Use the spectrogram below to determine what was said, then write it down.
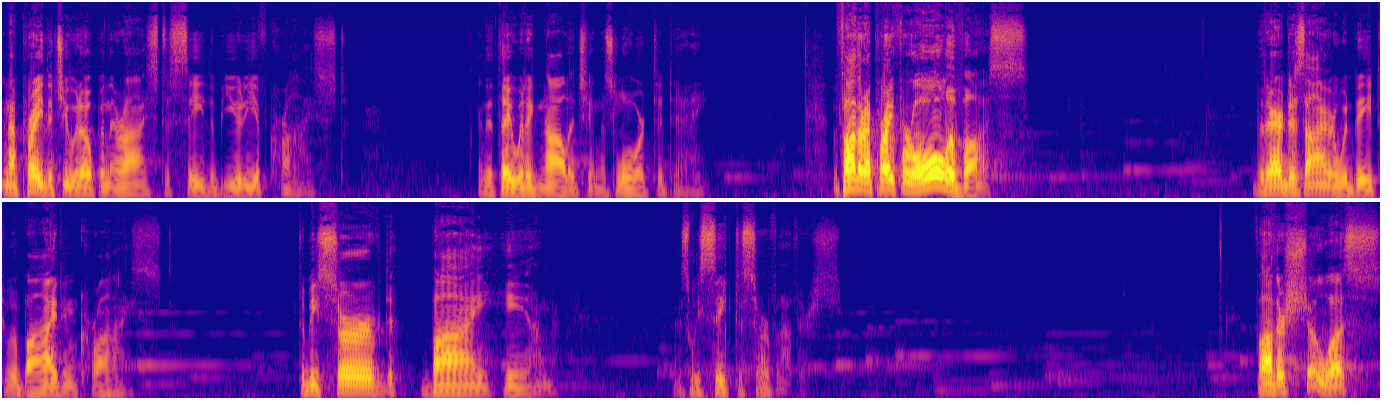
And I pray that you would open their eyes to see the beauty of Christ and that they would acknowledge Him as Lord today. But Father, I pray for all of us that our desire would be to abide in Christ, to be served by Him as we seek to serve others. Father, show us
